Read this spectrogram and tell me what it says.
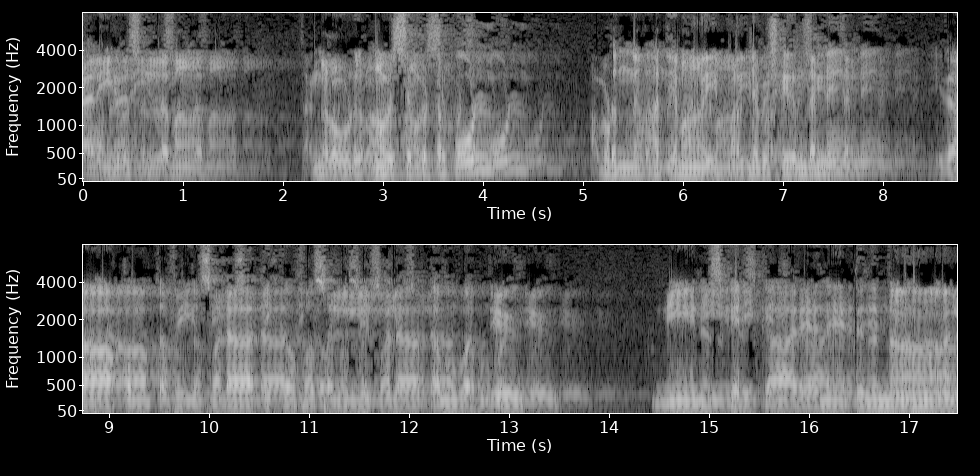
അലൈഹി തങ്ങളോട് ആവശ്യപ്പെട്ടപ്പോൾ അവിടുന്ന് ആദ്യമായി പറഞ്ഞ വിഷയം തന്നെ ഇതാ നീ നിസ്കരിക്കാരെഴുന്നേറ്റ് നിന്നാൽ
